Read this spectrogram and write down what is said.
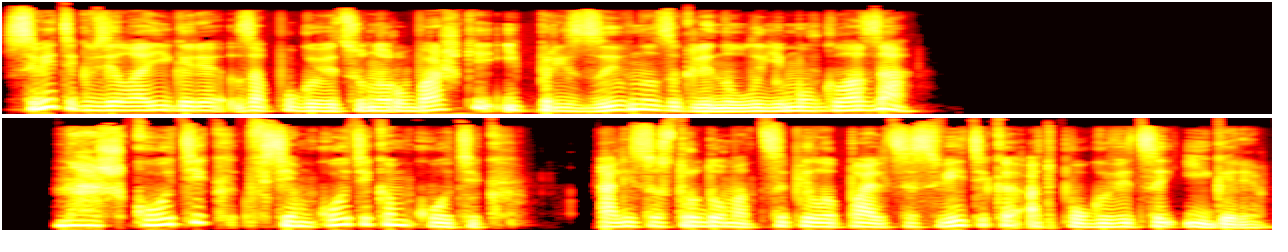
Светик взяла Игоря за пуговицу на рубашке и призывно заглянула ему в глаза. «Наш котик, всем котикам котик». Алиса с трудом отцепила пальцы Светика от пуговицы Игоря.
